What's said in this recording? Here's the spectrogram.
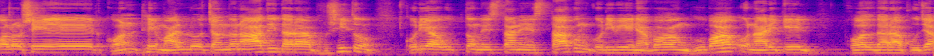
কলসের কণ্ঠে মাল্য চন্দন আদি দ্বারা ভূষিত করিয়া উত্তম স্থানে স্থাপন করিবেন এবং গুবাক ও নারিকেল ফল দ্বারা পূজা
